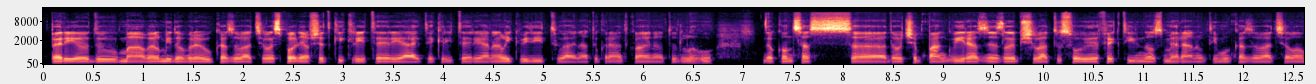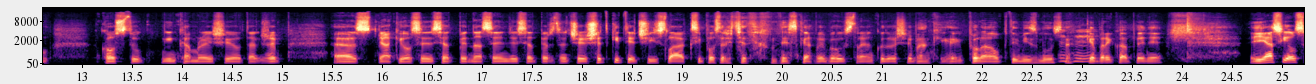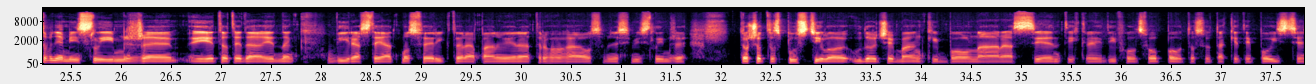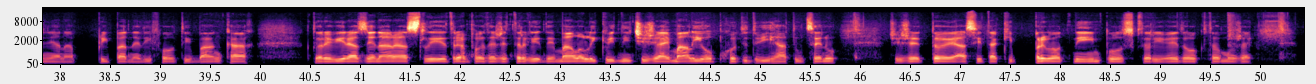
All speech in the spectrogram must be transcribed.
periódu, má veľmi dobré ukazovatele, splňa všetky kritéria, aj tie kritéria na likviditu, aj na tú krátku, aj na tú dlhú. Dokonca sa Deutsche Bank výrazne zlepšila tú svoju efektívnosť meranú tým ukazovateľom cost to income ratio, takže z nejakých 85 na 70% Čiže všetky tie čísla, ak si pozriete dneska webovú stránku Deutsche Banky, je plná optimizmus, mm-hmm. také prekvapenie. Ja si osobne myslím, že je to teda jednak výraz tej atmosféry, ktorá pánuje na trhoch a osobne si myslím, že to, čo to spustilo u Deutsche Banky, bol náraz cien tých credit default swapov. To sú také tie poistenia na prípadné defaulty v bankách ktoré výrazne narastli. Treba povedať, že trh je málo likvidný, čiže aj malý obchod dvíha tú cenu. Čiže to je asi taký prvotný impuls, ktorý vedol k tomu, že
